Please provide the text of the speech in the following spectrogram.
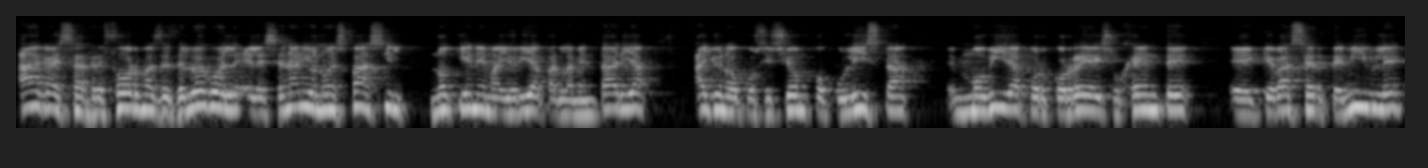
haga esas reformas. Desde luego el, escenario no es fácil, no tiene mayoría parlamentaria, hay una oposición populista eh, movida por Correa y su gente eh, que va a ser temible,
